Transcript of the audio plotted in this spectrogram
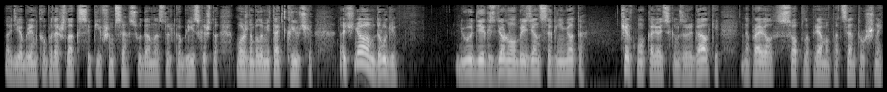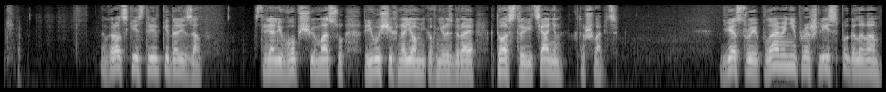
Ладья Бренко подошла к сцепившимся судам настолько близко, что можно было метать крючья. «Начнем, други!» Людвиг сдернул брезент с огнемета, чиркнул колесиком зажигалки и направил сопло прямо по центру шнеки. Новгородские стрелки дали залп. Стреляли в общую массу ревущих наемников, не разбирая, кто островитянин, кто швабец. Две струи пламени прошлись по головам.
